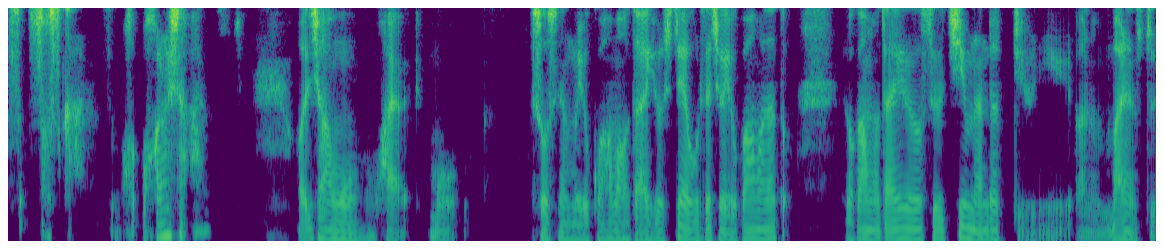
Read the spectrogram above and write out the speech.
そ、そうっすか？わかりましたあじゃあもう、はい、もう、そうですね、もう横浜を代表して、俺たちが横浜だと、横浜を代表するチームなんだっていうふうに、あの、マリノスと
